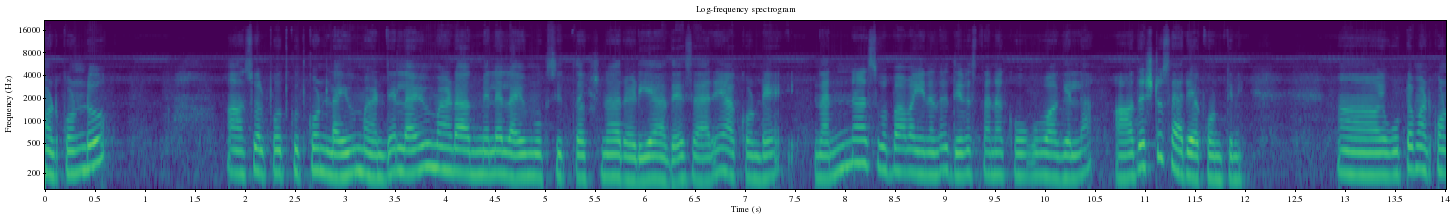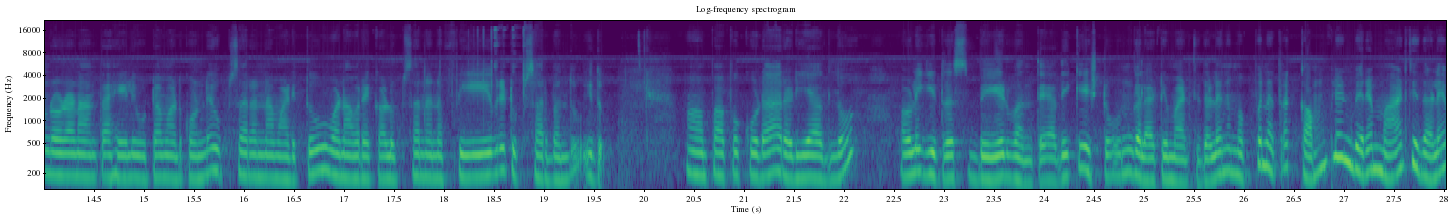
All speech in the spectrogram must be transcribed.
ಮಾಡಿಕೊಂಡು ಸ್ವಲ್ಪ ಹೊತ್ತು ಕುತ್ಕೊಂಡು ಲೈವ್ ಮಾಡಿದೆ. ಲೈವ್ ಮಾಡಾದಮೇಲೆ ಲೈವ್ ಮುಗಿಸಿದ ತಕ್ಷಣ ರೆಡಿ ಆದೆ. ಸ್ಯಾರಿ ಹಾಕ್ಕೊಂಡೆ ನನ್ನ ಸ್ವಭಾವ ಏನಂದರೆ ದೇವಸ್ಥಾನಕ್ಕೆ ಹೋಗುವಾಗೆಲ್ಲ ಆದಷ್ಟು ಸ್ಯಾರಿ ಹಾಕ್ಕೊಳ್ತೀನಿ ಆ, ಊಟ ಮಾಡ್ಕೊಂಡು ಓಡೋಣ ಅಂತ ಹೇಳಿ ಊಟ ಮಾಡಿಕೊಂಡೆ. ಉಪ್ಸಾರನ್ನು ಮಾಡಿತ್ತು. ಒಣ ಅವರೆಕಾಳು ಉಪ್ಸಾರು ನನ್ನ ಫೇವ್ರೆಟ್ ಉಪ್ಸಾರು ಬಂದು ಇದು. ಪಾಪು ಕೂಡ ರೆಡಿ ಆದ್ಲು. ಅವಳಿಗೆ ಈ ಡ್ರೆಸ್ ಬೇಡವಂತೆ. ಅದಕ್ಕೆ ಇಷ್ಟೊಂದು ಗಲಾಟೆ ಮಾಡ್ತಿದ್ದಾಳೆ. ನಮ್ಮ ಅಪ್ಪನ ಹತ್ರ ಕಂಪ್ಲೇಂಟ್ ಬೇರೆ ಮಾಡ್ತಿದ್ದಾಳೆ.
